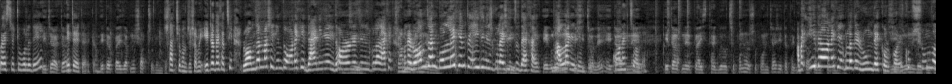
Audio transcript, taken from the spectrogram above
প্রাইসটা একটু বলে দিই। এটা এটা? এটা এটা এটা। এটার প্রাইস আপনার সাতশো পঞ্চাশ সাতশো পঞ্চাশ। আমি এটা দেখাচ্ছি। রমজান মাসে কিন্তু অনেকেই ডাইনিং এ এই ধরনের জিনিসগুলো রাখে। মানে রমজান বললে কিন্তু এই জিনিসগুলাই কিন্তু দেখায়। ভালো লাগে কিন্তু। চলে। এটা অনেক চলে। এটা আপনার প্রাইস থাকবে হচ্ছে পনেরোশো পঞ্চাশ এটা থাকবে আবার ঈদে অনেকে এগুলোতে রুম ডেকোর করে। খুব সুন্দর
